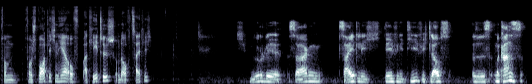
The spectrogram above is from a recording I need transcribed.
vom, vom Sportlichen her, auch athletisch und auch zeitlich? Ich würde sagen, zeitlich definitiv. Ich glaube, also man kann es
